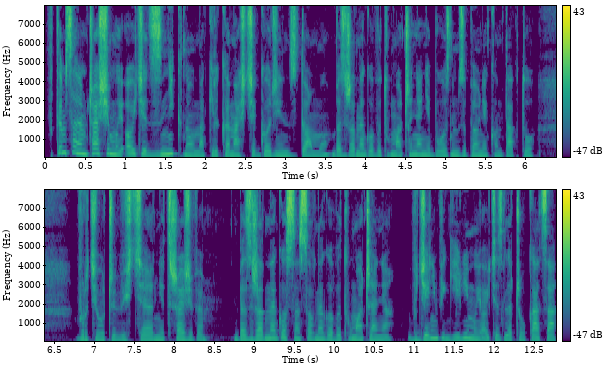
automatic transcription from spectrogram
W tym samym czasie mój ojciec zniknął na kilkanaście godzin z domu, bez żadnego wytłumaczenia, nie było z nim zupełnie kontaktu. Wrócił oczywiście nietrzeźwy, bez żadnego sensownego wytłumaczenia. W dzień Wigilii mój ojciec leczył kaca,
